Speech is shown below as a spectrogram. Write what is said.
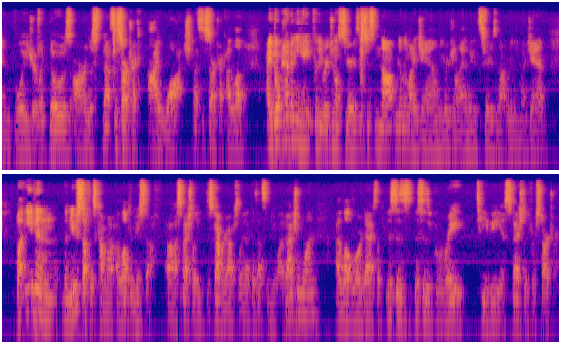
and Voyager. Like those are the that's the Star Trek I watch. That's the Star Trek I love. I don't have any hate for the original series. It's just not really my jam. The original animated series not really my jam. But even the new stuff that's coming out, I love the new stuff. Uh, especially Discovery, obviously, because that's the new live action one. I love Lower Decks. Like this is this is great TV, especially for Star Trek.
